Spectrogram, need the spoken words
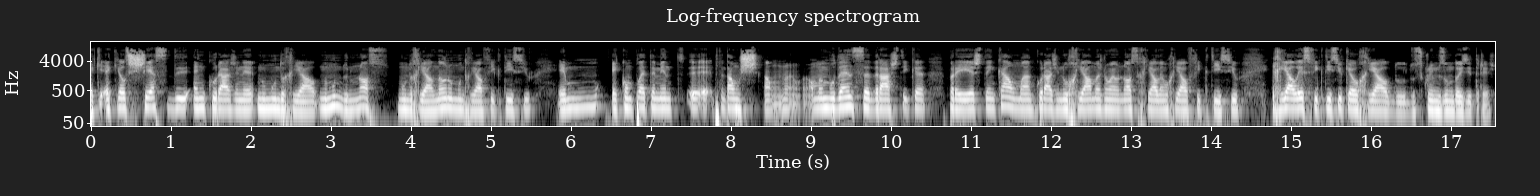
aquele excesso de ancoragem no mundo real, no mundo no nosso mundo real, não no mundo real fictício, é, é completamente, eh, portanto há, um, ch- há um- uma mudança drástica para este, em que há uma ancoragem no real, mas não é o nosso real, é um real fictício. Real esse fictício que é o real do, do Screams 1, 2 e 3.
